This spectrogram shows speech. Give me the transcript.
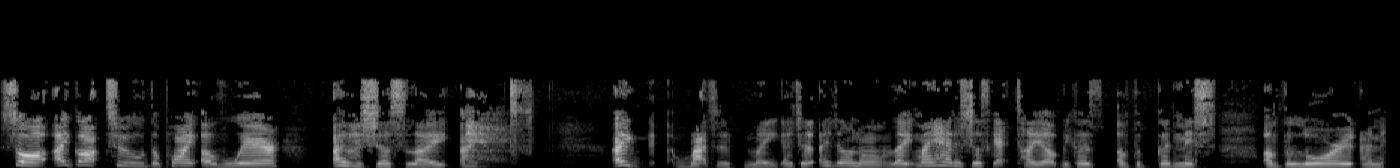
So I got to the point of where I was just like I I back to my I just I don't know like my head is just get tired up because of the goodness of the Lord and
